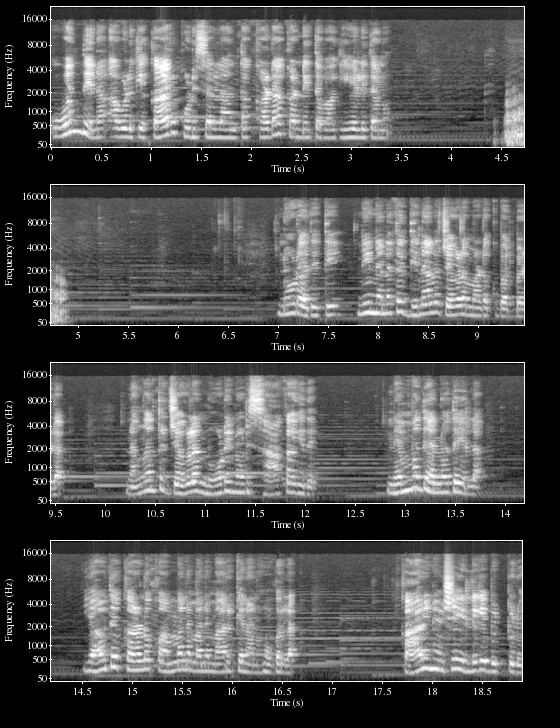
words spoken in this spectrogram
ಒಂದಿನ ಅವಳಿಗೆ ಕಾರು ಕೊಡಿಸಲ್ಲ ಅಂತ ಖಡಾಖಂಡಿತವಾಗಿ ಹೇಳಿದನು. ನೋಡು ಅದಿತಿ ನೀನ್ ನನ್ನ ಹತ್ರ ದಿನಾಲು ಜಗಳ ಮಾಡೋಕೆ ಬರಬೇಡ. ನಂಗಂತೂ ಜಗಳ ನೋಡಿ ನೋಡಿ ಸಾಕಾಗಿದೆ. ನೆಮ್ಮದಿ ಅನ್ನೋದೇ ಇಲ್ಲ. ಯಾವುದೇ ಕಾರಣಕ್ಕೂ ಅಮ್ಮನ ಮನೆ ಮಾರಕ್ಕೆ ನಾನು ಹೋಗಲ್ಲ. ಕಾರಿನ ವಿಷಯ ಇಲ್ಲಿಗೆ ಬಿಟ್ಬಿಡು.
